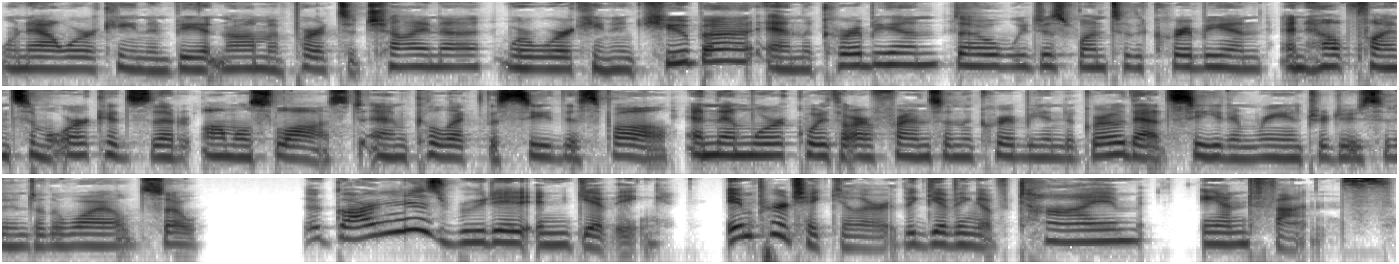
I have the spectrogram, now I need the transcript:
We're now working in Vietnam and parts of China. We're working in Cuba and the Caribbean. So we just went to the Caribbean and helped find some orchids that are almost lost and collect the seed this fall. And then work with our friends in the Caribbean to grow that seed and reintroduce it into the wild. So the garden is rooted in giving, in particular, the giving of time and funds.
